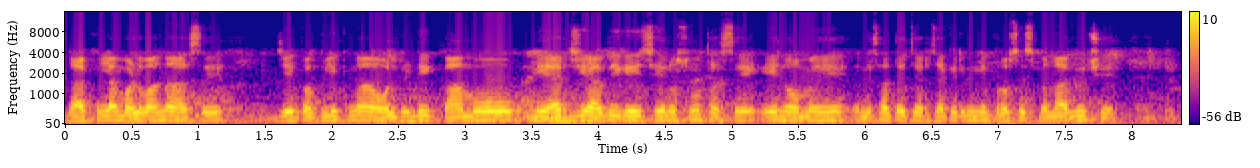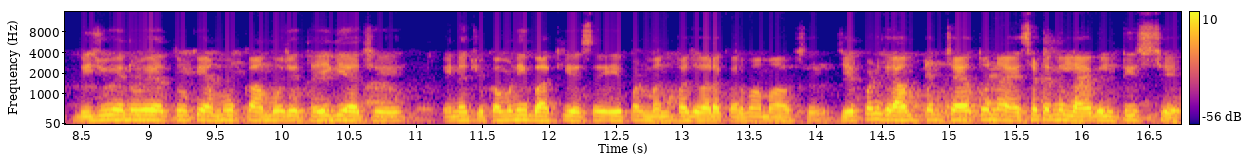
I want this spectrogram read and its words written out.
દાખલા મળવાના હશે. જે પબ્લિકના ઓલરેડી કામોની અરજી આવી ગઈ છે એનું શું થશે એનો અમે એની સાથે ચર્ચા કરીને પ્રોસેસ બનાવ્યું છે. બીજું એનું એ હતું કે અમુક કામો જે થઈ ગયા છે એના ચૂકવણી બાકી હશે એ પણ મનપા દ્વારા કરવામાં આવશે. જે પણ ગ્રામ પંચાયતોના એસેટ અને લાયબિલિટીઝ છે,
